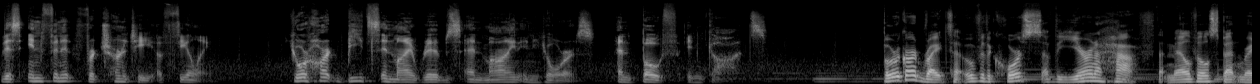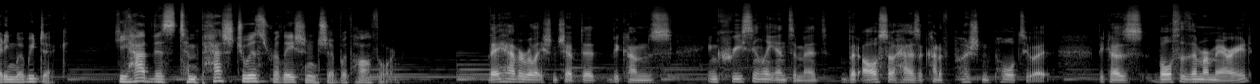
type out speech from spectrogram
this infinite fraternity of feeling. Your heart beats in my ribs and mine in yours, and both in God's. Beauregard writes that over the course of the year and a half that Melville spent writing Moby Dick, he had this tempestuous relationship with Hawthorne. They have a relationship that becomes increasingly intimate, but also has a kind of push and pull to it because both of them are married.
